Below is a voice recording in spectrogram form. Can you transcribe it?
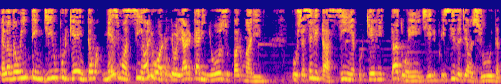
ela não entendia o porquê. Então, mesmo assim, olha o olhar carinhoso para o marido. Puxa, se ele está assim é porque ele está doente, ele precisa de ajuda.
